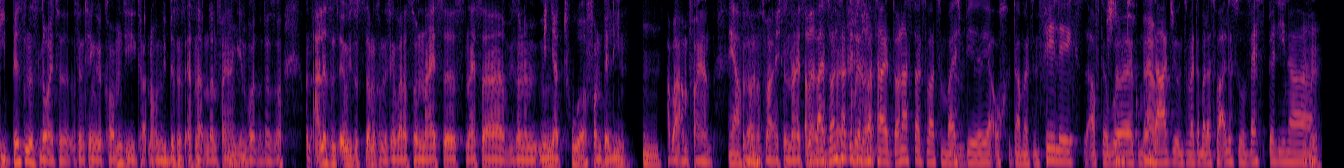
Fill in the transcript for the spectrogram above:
die Business-Leute sind hingekommen, die gerade noch irgendwie Business essen hatten und dann feiern gehen wollten oder so. Und alle sind irgendwie so zusammengekommen. Deswegen war das so ein nices, nicer, wie so eine Miniatur von Berlin. Aber am Feiern. Ja, Zusammen. Das war echt eine nice Aber- Weil sonst Zeit. hat sich das verteilt. Donnerstags war zum Beispiel ja auch damals im Felix, After Stimmt, Work, um ja. Adagio und so weiter, aber das war alles so Westberliner, Mhm.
